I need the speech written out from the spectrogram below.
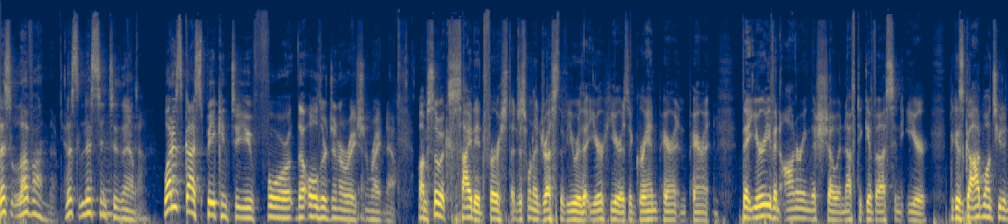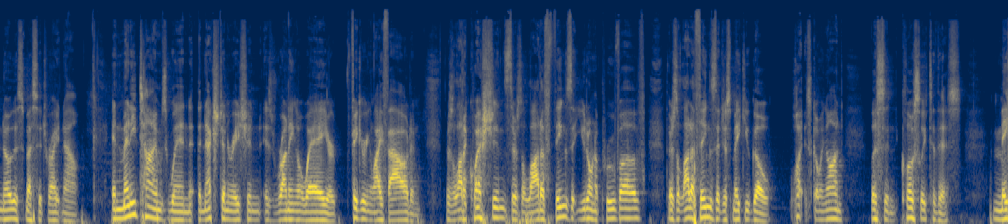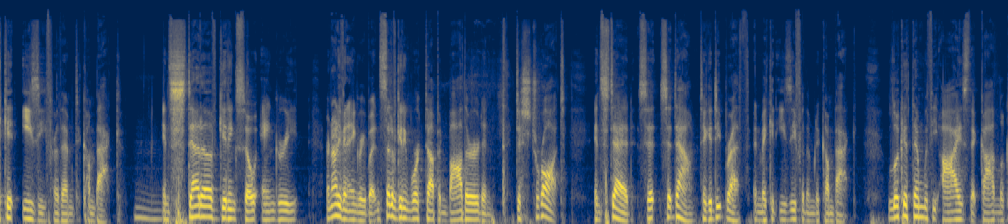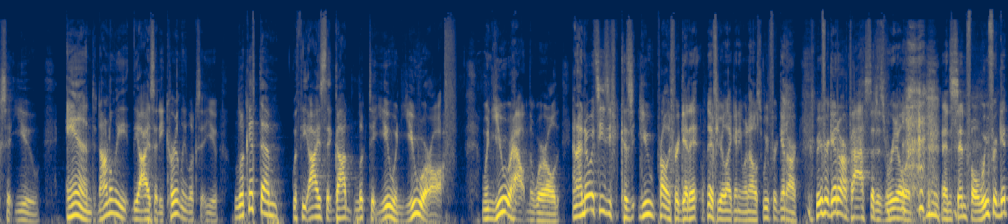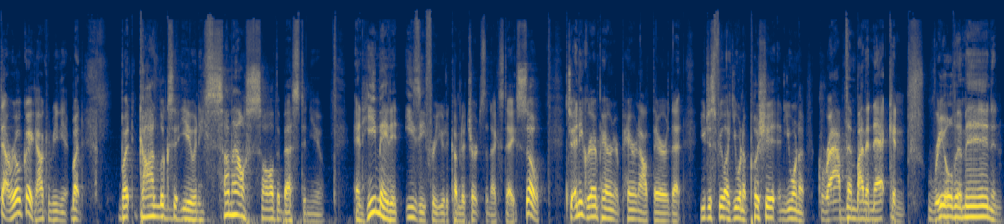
Let's love on them. Let's listen to mm-hmm. them. What is God speaking to you for the older generation right now? Well, I'm so excited. First, I just want to address the viewer that you're here as a grandparent and parent, mm-hmm. that you're even honoring this show enough to give us an ear because God wants you to know this message right now. And many times when the next generation is running away or figuring life out, and there's a lot of questions, there's a lot of things that you don't approve of, there's a lot of things that just make you go, What is going on? Listen closely to this. Make it easy for them to come back. Hmm. Instead of getting so angry, or not even angry, but instead of getting worked up and bothered and distraught, instead sit sit down, take a deep breath, and make it easy for them to come back. Look at them with the eyes that God looks at you. And not only the eyes that he currently looks at you, look at them with the eyes that God looked at you when you were off, when you were out in the world. And I know it's easy because you probably forget it if you're like anyone else. We forget our we forget our past that is real and, and sinful. We forget that real quick. How convenient. But but God looks at you and he somehow saw the best in you. And he made it easy for you to come to church the next day. So, to any grandparent or parent out there that you just feel like you want to push it and you want to grab them by the neck and reel them in and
